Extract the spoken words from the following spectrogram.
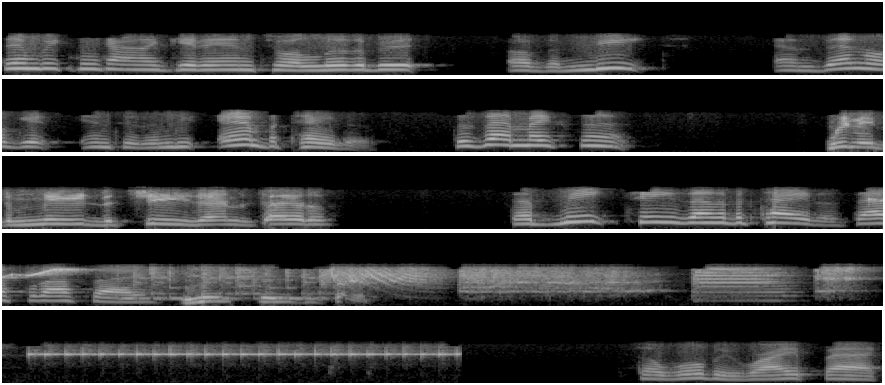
then we can kind of get into a little bit of the meat and then we'll get into the meat and potatoes. Does that make sense? We need the meat, the cheese, and the potatoes. The meat, cheese, and the potatoes. That's what I say. Meat, cheese, and So we'll be right back.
